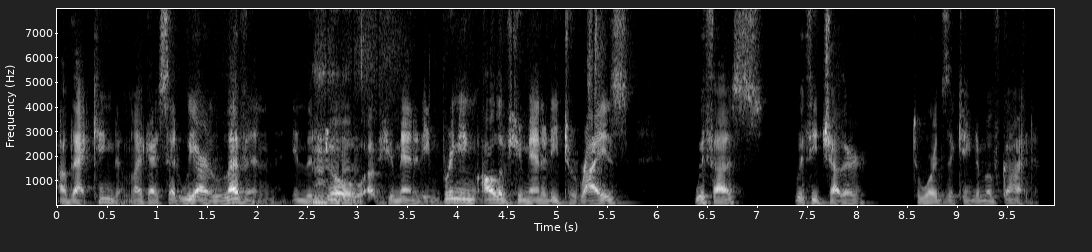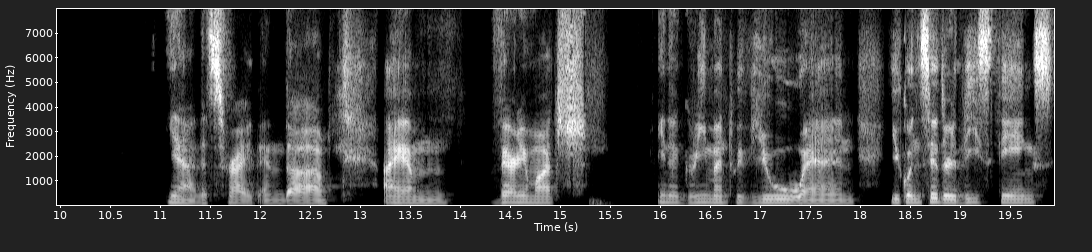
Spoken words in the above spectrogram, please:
of that kingdom. Like I said, we are leaven in the Mhm. dough of humanity, bringing all of humanity to rise with us, with each other, towards the kingdom of God. Yeah, that's right. And uh, I am very much in agreement with you when you consider these things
